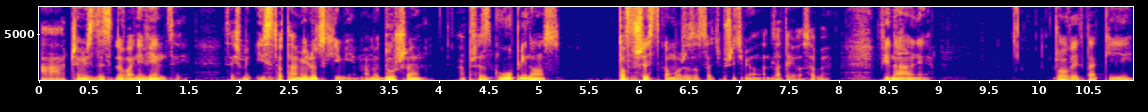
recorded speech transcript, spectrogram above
a czymś zdecydowanie więcej. Jesteśmy istotami ludzkimi, mamy duszę, a przez głupi nos to wszystko może zostać przyćmione dla tej osoby. Finalnie człowiek taki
